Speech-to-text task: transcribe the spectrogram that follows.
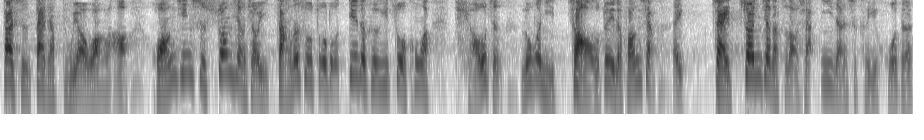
但是大家不要忘了啊，黄金是双向交易，涨的时候做多，跌的时候可以做空啊。调整，如果你找对了方向，哎。在专家的指导下，依然是可以获得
